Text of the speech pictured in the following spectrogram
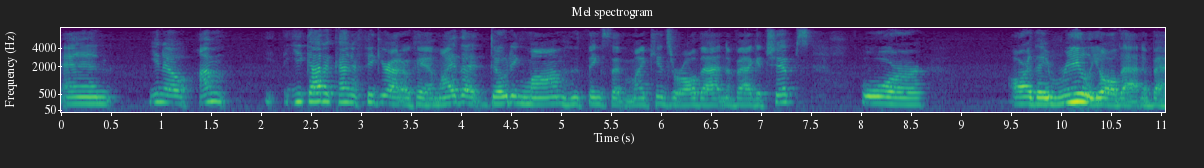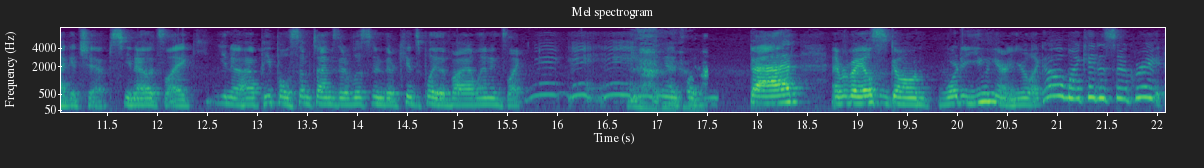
and you know, I'm you got to kind of figure out okay, am I that doting mom who thinks that my kids are all that in a bag of chips or are they really all that in a bag of chips? You know, it's like, you know, how people sometimes they're listening to their kids play the violin and it's like, eh, eh, eh, and it's like bad. Everybody else is going, what are you hearing? You're like, oh, my kid is so great.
